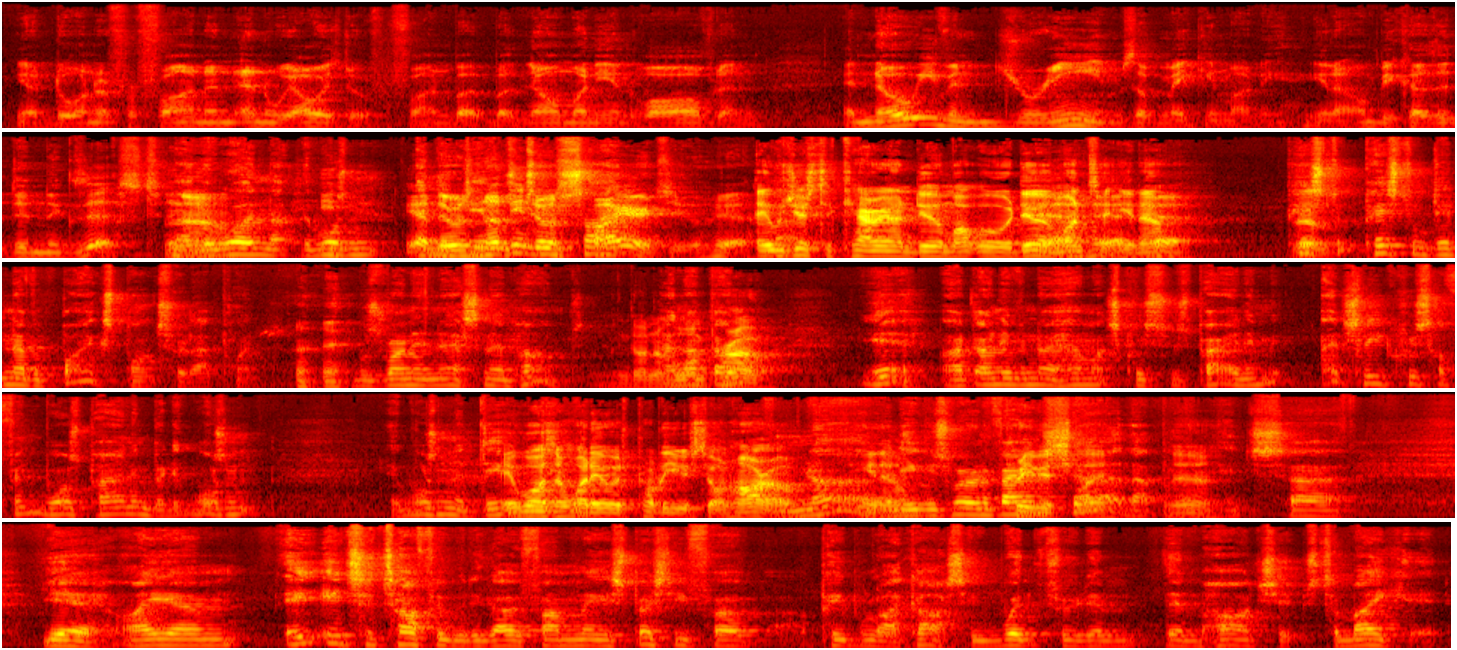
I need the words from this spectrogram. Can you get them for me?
you know doing it for fun, and, and we always do it for fun, but but no money involved, and and no even dreams of making money, you know, because it didn't exist. No, No. there wasn't. There wasn't. Yeah, there was nothing to sign. aspire to. Yeah. It was just to carry on doing what we were doing, Yeah, wasn't it? You know. yeah. Pistol, Pistol didn't have a bike sponsor at that point. was running S and M Homes. Done in And I one don't- pro. Yeah, I don't even know how much Chris was paying him. Actually, Chris, I think was paying him, but it wasn't. It wasn't a deal. It wasn't deal. what he was probably used to on Haro. No, you know, and he was wearing a previously. shirt at that point. Yeah. It's uh, yeah, I um, it, it's a toughie with the GoFundMe, especially for people like us who went through them them hardships to make it.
